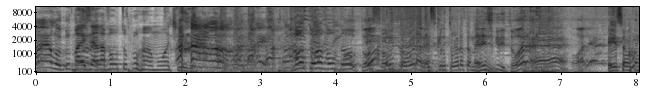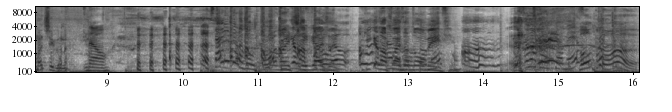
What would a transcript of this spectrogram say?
Ela é locutora. Mas ela voltou pro ramo antigo. voltou, voltou. Voltou? Escritora, ela é escritora também. Ela é escritora? É. Olha. Esse é o ramo antigo, né? Não. Sério que ela voltou? O que, que ela Antiga é faz, o- é o- que, que ela Ela faz voltou atualmente? Ela voltou mesmo? Voltou.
